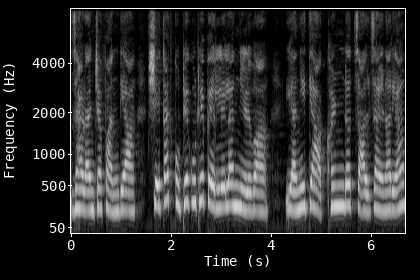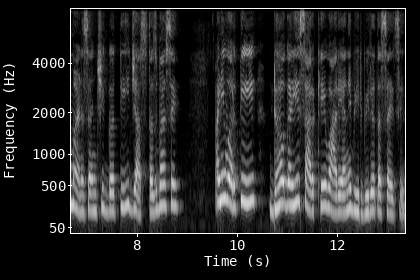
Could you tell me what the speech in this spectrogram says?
झाडांच्या फांद्या शेतात कुठे कुठे पेरलेला निळवा यांनी त्या अखंड चाल चालणाऱ्या माणसांची गती जास्तच भासे. आणि वरती ढगही सारखे वाऱ्याने भिरभिरत असायचे.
